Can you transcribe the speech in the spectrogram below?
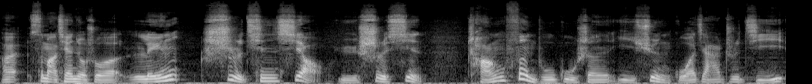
哎，司马迁就说：“陵事亲孝，与事信，常奋不顾身以殉国家之急，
